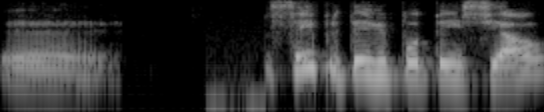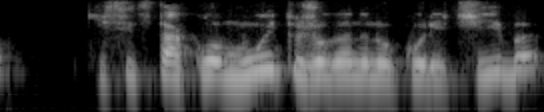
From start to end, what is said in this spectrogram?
é, sempre teve potencial, que se destacou muito jogando no Curitiba.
